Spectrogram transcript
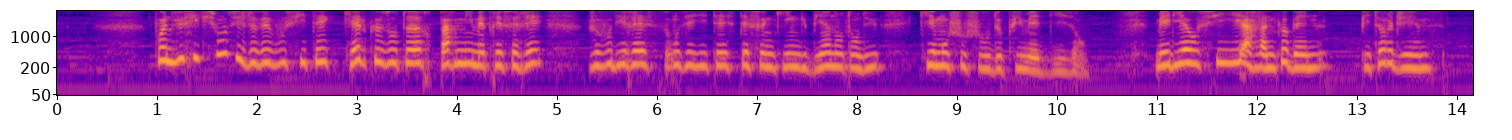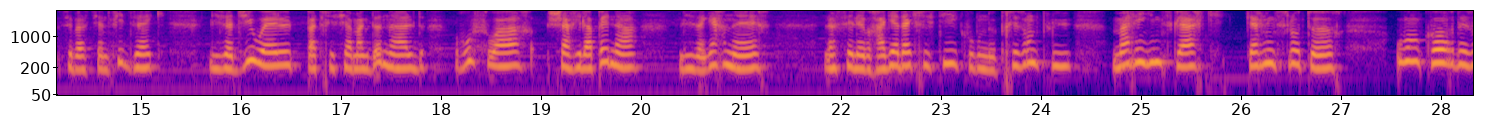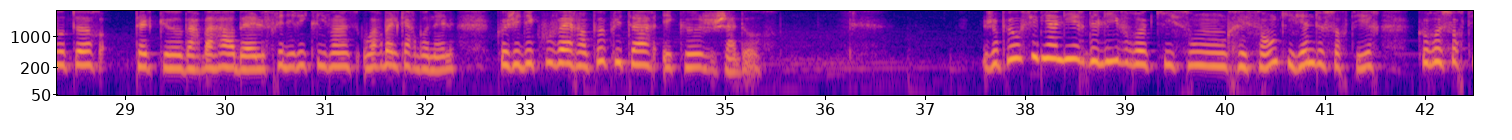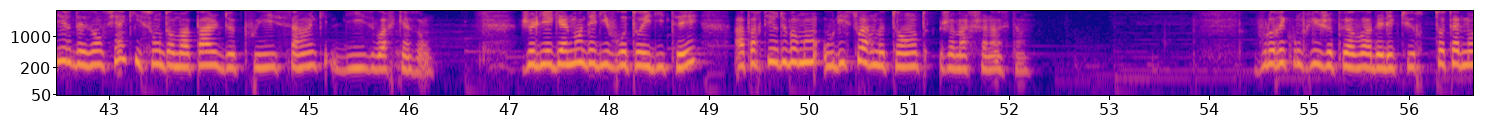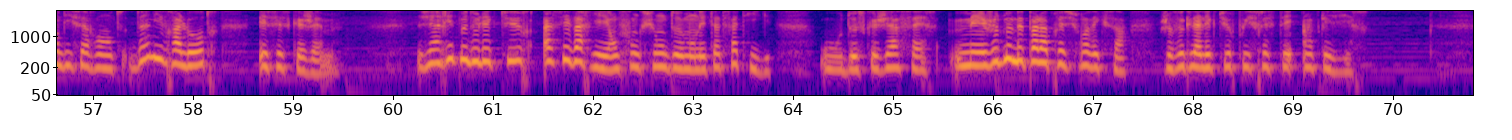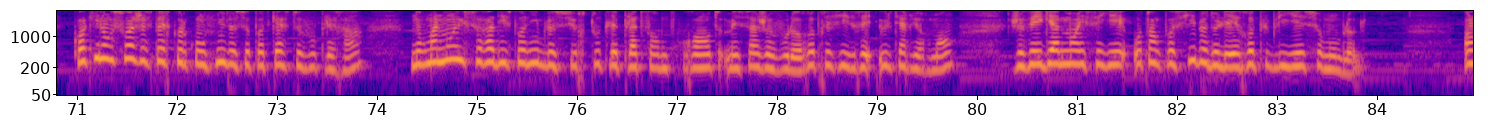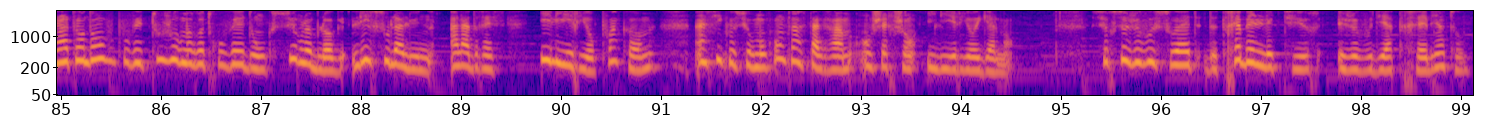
Point de vue fiction, si je devais vous citer quelques auteurs parmi mes préférés, je vous dirais sans hésiter Stephen King, bien entendu, qui est mon chouchou depuis mes dix ans. Mais il y a aussi Harlan Coben, Peter James, Sébastien Fitzek, Lisa Jewell, Patricia MacDonald, Ruth War, Sharila Pena, Lisa Garner, la célèbre Agatha Christie qu'on ne présente plus, Mary Gins Clark, Karine Slaughter, ou encore des auteurs tels que Barbara Abel, Frédéric Livins ou Arbel Carbonel, que j'ai découvert un peu plus tard et que j'adore. Je peux aussi bien lire des livres qui sont récents, qui viennent de sortir, que ressortir des anciens qui sont dans ma palle depuis 5, 10, voire 15 ans. Je lis également des livres auto-édités. À partir du moment où l'histoire me tente, je marche à l'instinct. Vous l'aurez compris, je peux avoir des lectures totalement différentes d'un livre à l'autre, et c'est ce que j'aime. J'ai un rythme de lecture assez varié en fonction de mon état de fatigue ou de ce que j'ai à faire, mais je ne me mets pas la pression avec ça. Je veux que la lecture puisse rester un plaisir. Quoi qu'il en soit, j'espère que le contenu de ce podcast vous plaira. Normalement, il sera disponible sur toutes les plateformes courantes, mais ça, je vous le repréciserai ultérieurement. Je vais également essayer autant que possible de les republier sur mon blog. En attendant, vous pouvez toujours me retrouver donc sur le blog Lire sous la lune à l'adresse ilirio.com ainsi que sur mon compte Instagram en cherchant Ilirio également. Sur ce, je vous souhaite de très belles lectures et je vous dis à très bientôt.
